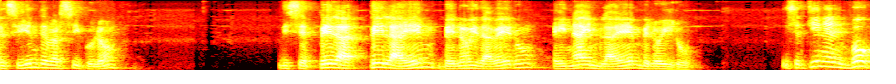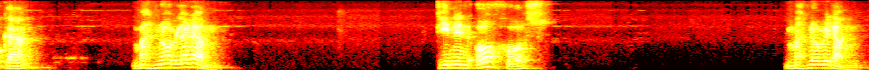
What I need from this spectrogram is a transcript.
el siguiente versículo dice, Pelaem veloi daveru, einaim laem veloiru. Dice, tienen boca, mas no hablarán. Tienen ojos, mas no verán.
